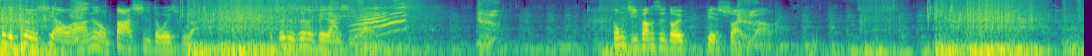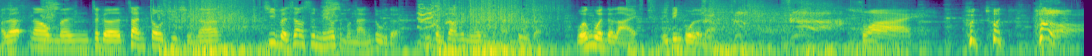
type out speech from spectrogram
那个特效啊，那种霸气都会出来。我真的真的非常喜欢。攻击方式都会变帅，你知道吗？好的，那我们这个战斗剧情呢，基本上是没有什么难度的，基本上是没有什么难度的，稳稳的来，一定过得了。帅，哼哼呵，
